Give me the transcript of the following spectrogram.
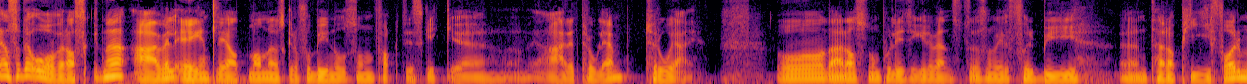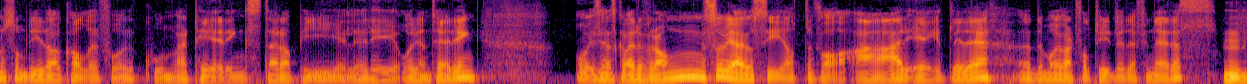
altså Det overraskende er vel egentlig at man ønsker å forby noe som faktisk ikke er et problem, tror jeg. Og det er altså noen politikere i Venstre som vil forby en terapiform som de da kaller for konverteringsterapi eller reorientering. Og hvis jeg skal være vrang, så vil jeg jo si at hva er egentlig det? Det må i hvert fall tydelig defineres. Mm.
